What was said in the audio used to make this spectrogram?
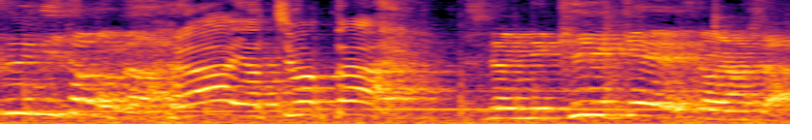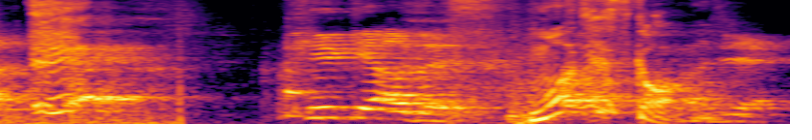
通にいたもんな。ああやっちまった。ちなみに KK 捕まりました。え？KK アウトです。マジっすか？マジで。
